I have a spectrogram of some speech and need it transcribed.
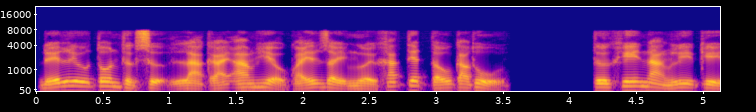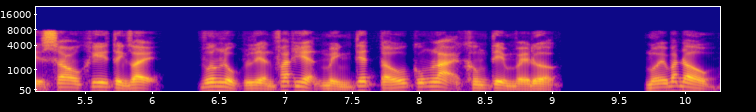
Đế lưu tôn thực sự là cái am hiểu quấy dày người khác tiết tấu cao thủ. Từ khi nàng ly kỳ sau khi tỉnh dậy, Vương Lục liền phát hiện mình tiết tấu cũng lại không tìm về được. Mới bắt đầu,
